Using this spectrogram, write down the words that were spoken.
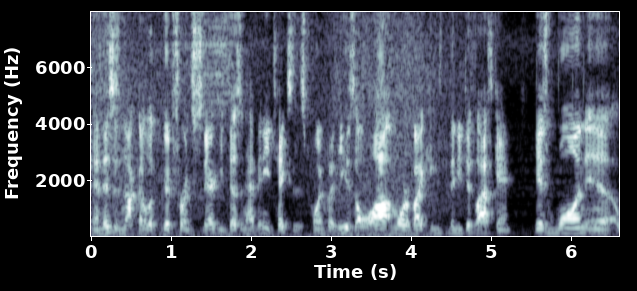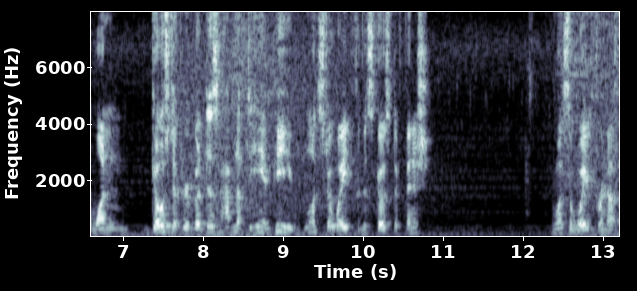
And this is not going to look good for Ensnare. He doesn't have any takes at this point, but he is a lot more Vikings than he did last game. He has one uh, one ghost up here, but it doesn't have enough to EMP. He wants to wait for this ghost to finish he wants to wait for enough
